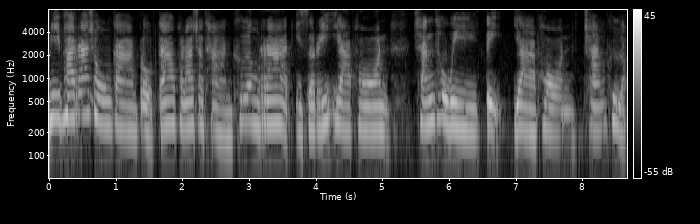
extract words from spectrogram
มีพระราชองค์การโปรดเกล้าพระราชทานเครื่องราชอิสริยาภรณ์ชั้นทวีติยาภรณ์ช้างเผือก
